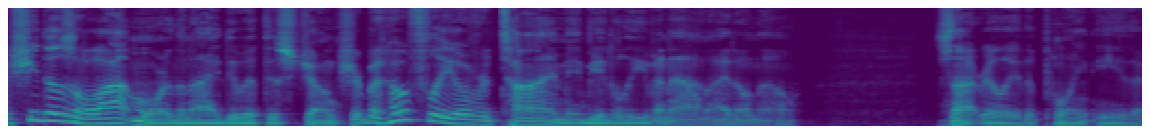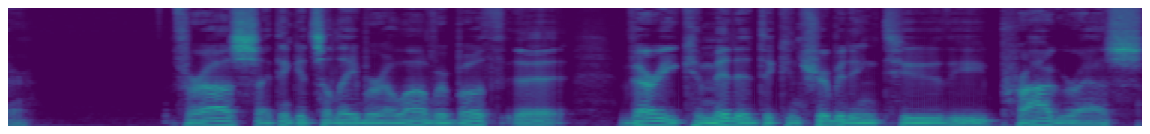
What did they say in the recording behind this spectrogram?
She does a lot more than I do at this juncture, but hopefully over time, maybe it'll even out. I don't know. It's not really the point either. For us, I think it's a labor of love. We're both uh, very committed to contributing to the progress,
